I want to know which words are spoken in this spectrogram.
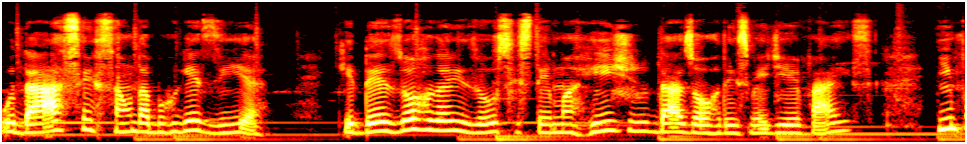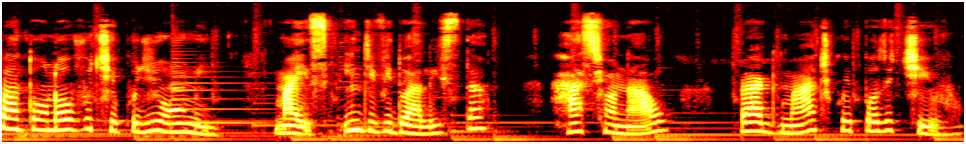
o da ascensão da burguesia, que desorganizou o sistema rígido das ordens medievais e implantou um novo tipo de homem, mais individualista, racional, pragmático e positivo,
